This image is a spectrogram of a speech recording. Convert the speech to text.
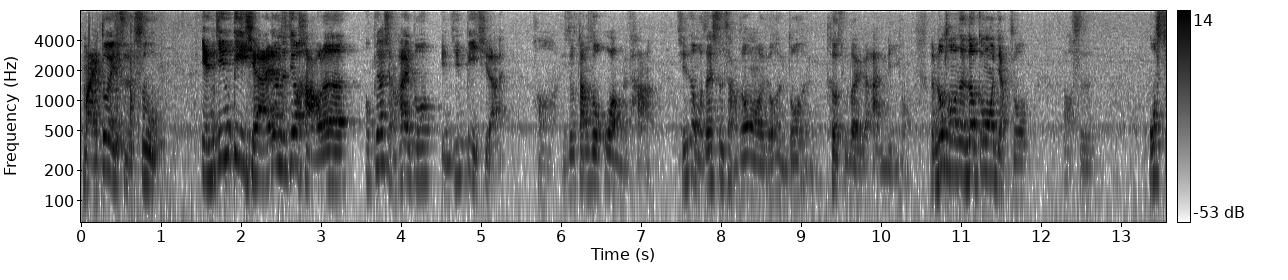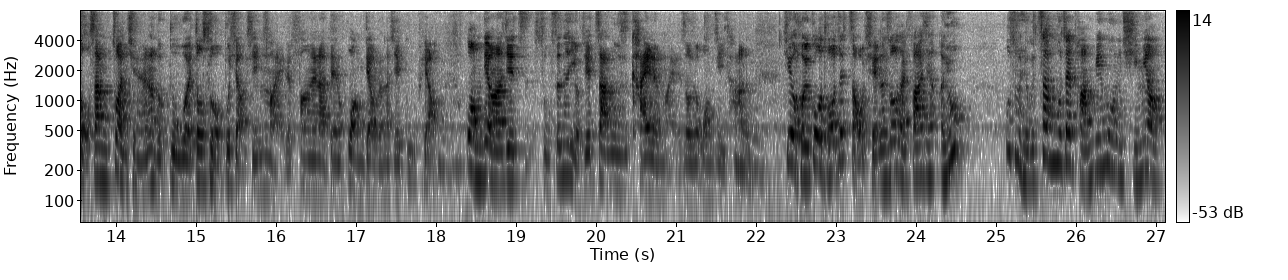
买对指数，眼睛闭起来，这样子就好了。我不要想太多，眼睛闭起来，哦，你就当做忘了它。其实我在市场中哦，有很多很特殊的一个案例哦，很多同事都跟我讲说，老师，我手上赚钱的那个部位都是我不小心买的，放在那边忘掉的那些股票，忘掉那些指数，甚至有些账户是开了买的时候就忘记它了。结果回过头在找钱的时候才发现，哎呦，为什么有个账户在旁边莫名其妙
